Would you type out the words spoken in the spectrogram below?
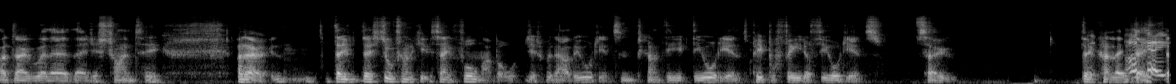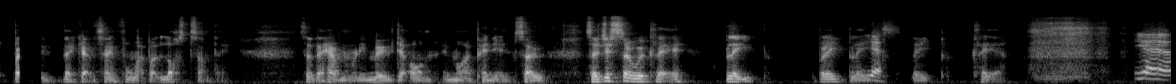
I don't know whether they're just trying to. I don't know. They they're still trying to keep the same format, but just without the audience and kind of the the audience. People feed off the audience, so they kind of they, Okay. they, they kept the same format but lost something. So they haven't really moved it on, in my opinion. So so just so we're clear, bleep bleep, bleep, Yes. bleep, clear. Yeah,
